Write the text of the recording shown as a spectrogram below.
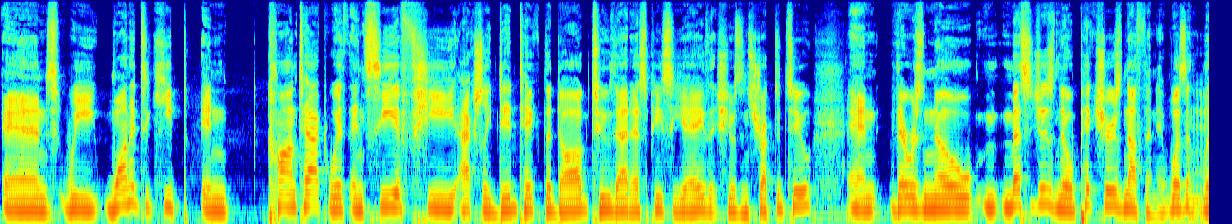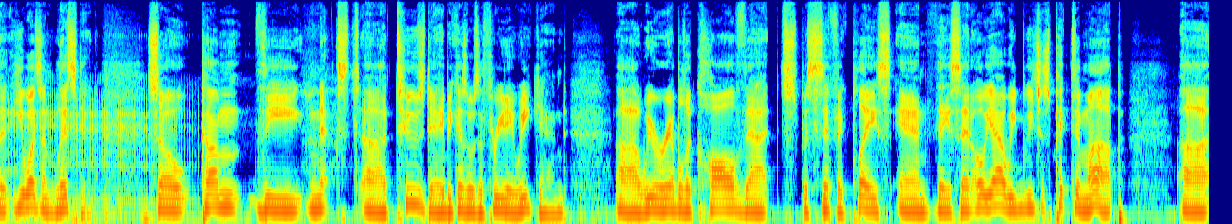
and we wanted to keep in contact with and see if she actually did take the dog to that SPCA that she was instructed to and there was no messages no pictures nothing it wasn't li- he wasn't listed so come the next uh, Tuesday because it was a 3-day weekend uh, we were able to call that specific place and they said oh yeah we, we just picked him up uh,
